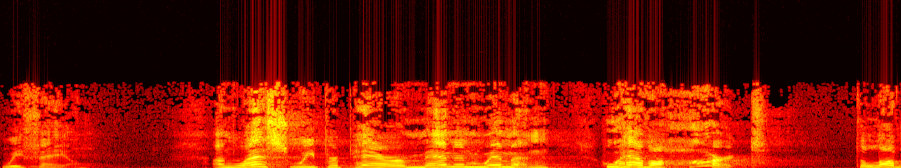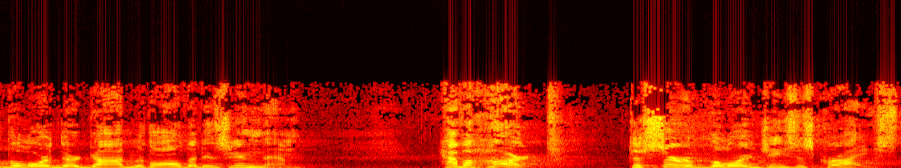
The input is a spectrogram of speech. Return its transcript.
we fail. Unless we prepare men and women who have a heart to love the Lord their God with all that is in them, have a heart to serve the Lord Jesus Christ.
